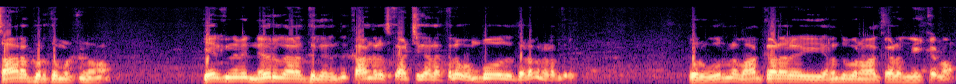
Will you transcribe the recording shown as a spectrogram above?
சாரை பொறுத்த மட்டும் ஏற்கனவே நேரு காலத்திலிருந்து காங்கிரஸ் காட்சி காலத்தில் ஒம்பது தடவை நடந்திருக்கு. ஒரு ஊரில் வாக்காளர் இறந்து போன வாக்காளர் நீக்கணும்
